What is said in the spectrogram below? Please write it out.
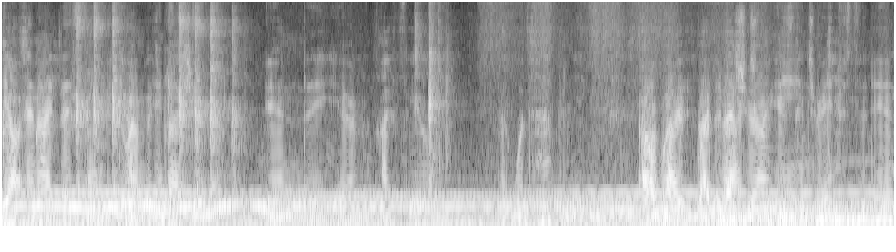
Yeah, and I listen to it with pleasure in the. Uh, I feel that what's happening is oh, by, by pleasure I mean you're interested in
